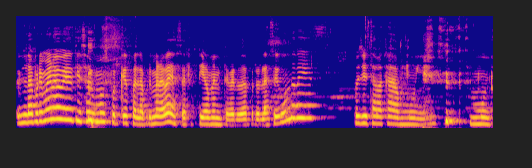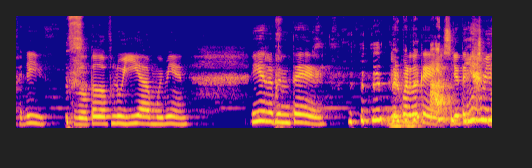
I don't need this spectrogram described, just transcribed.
la primera vez ya sabemos por qué fue la primera vez, efectivamente, ¿verdad? Pero la segunda vez pues yo estaba acá muy, muy feliz. Todo, todo fluía muy bien. Y de repente recuerdo que ah, yo tenía mis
